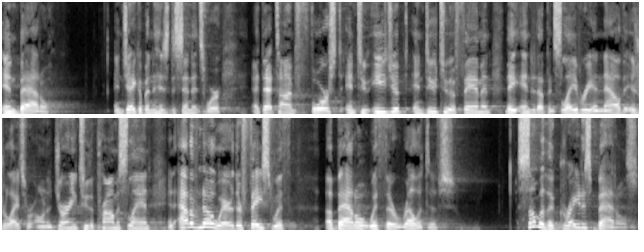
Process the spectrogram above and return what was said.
in battle. And Jacob and his descendants were at that time forced into Egypt, and due to a famine, they ended up in slavery. And now the Israelites were on a journey to the promised land. And out of nowhere, they're faced with a battle with their relatives. Some of the greatest battles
